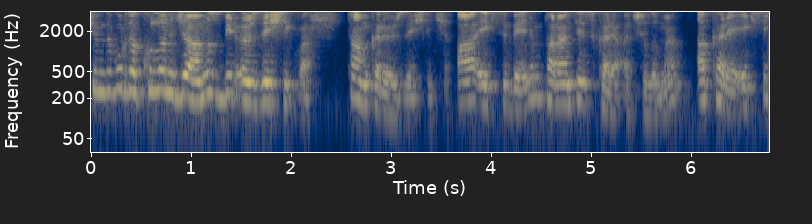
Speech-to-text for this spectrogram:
Şimdi burada kullanacağımız bir özdeşlik var. Tam kare özdeşlik. A eksi B'nin parantez kare açılımı. A kare eksi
